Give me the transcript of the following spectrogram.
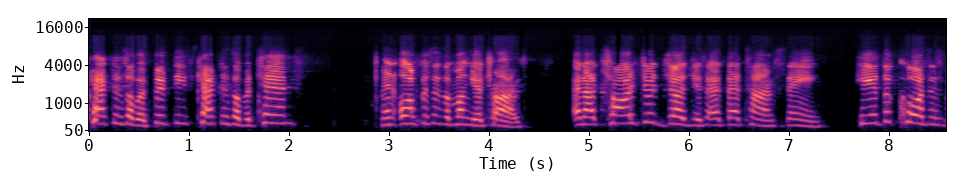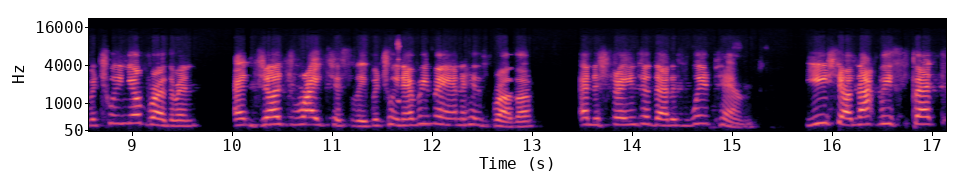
captains over fifties, captains over tens, and officers among your tribes. And I charged your judges at that time, saying, Hear the causes between your brethren, and judge righteously between every man and his brother, and the stranger that is with him. Ye shall not respect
